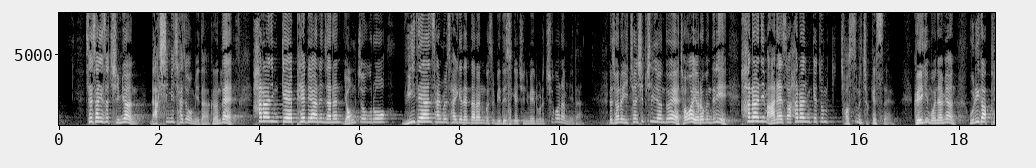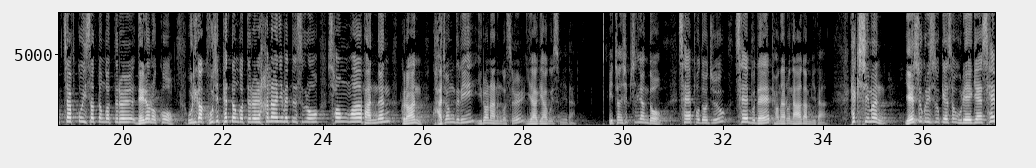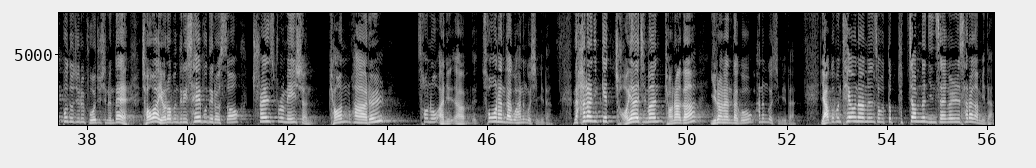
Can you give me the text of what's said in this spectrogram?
세상에서 지면 낙심이 찾아옵니다. 그런데 하나님께 패배하는 자는 영적으로 위대한 삶을 살게 된다는 것을 믿으시길 주님의 이름으로 축원합니다. 그래서 저는 2017년도에 저와 여러분들이 하나님 안에서 하나님께 좀 졌으면 좋겠어요. 그 얘기 뭐냐면 우리가 붙잡고 있었던 것들을 내려놓고 우리가 고집했던 것들을 하나님의 뜻으로 성화받는 그러한 과정들이 일어나는 것을 이야기하고 있습니다. 2017년도 새 포도주, 새 부대 변화로 나아갑니다. 핵심은 예수 그리스도께서 우리에게 새 포도주를 부어주시는데 저와 여러분들이 새 부대로서 transformation, 변화를 선호, 아니, 아, 소원한다고 하는 것입니다. 근데 하나님께 져야지만 변화가 일어난다고 하는 것입니다. 야곱은 태어나면서부터 붙잡는 인생을 살아갑니다.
